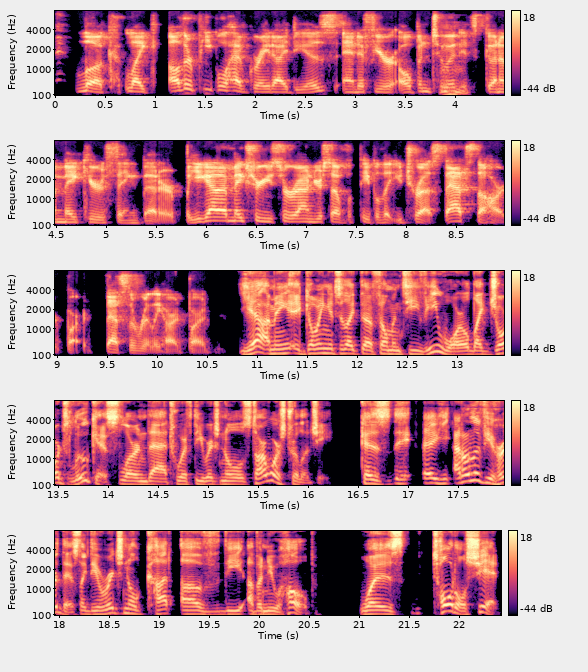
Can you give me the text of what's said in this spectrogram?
look, like other people have great ideas, and if you're open to Mhm. it, it's gonna make your thing better. But you gotta make sure you surround yourself with people that you trust. That's the hard part. That's the really hard part. Yeah, I mean, going into like the film and TV world, like George Lucas learned that with the original Star Wars trilogy. Because uh, I don't know if you heard this, like the original cut of the of A New Hope was total shit,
